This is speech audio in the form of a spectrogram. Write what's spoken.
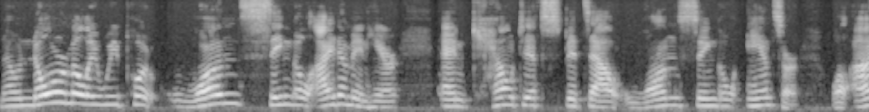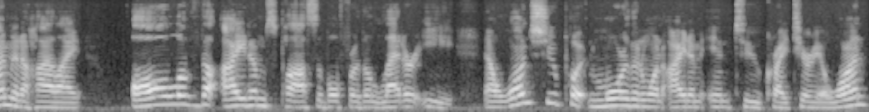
Now, normally we put one single item in here, and COUNTIF spits out one single answer. Well, I'm going to highlight all of the items possible for the letter E. Now, once you put more than one item into criteria 1,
